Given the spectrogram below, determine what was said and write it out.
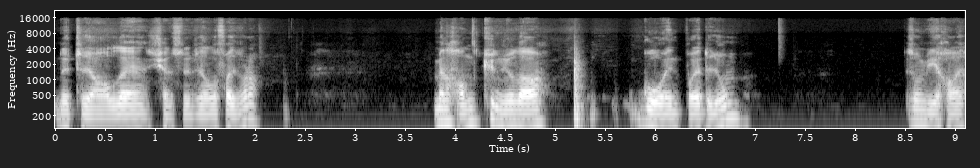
nøytrale, kjønnsnøytrale farger, da. Men han kunne jo da gå inn på et rom som vi har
